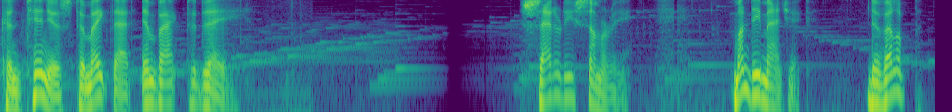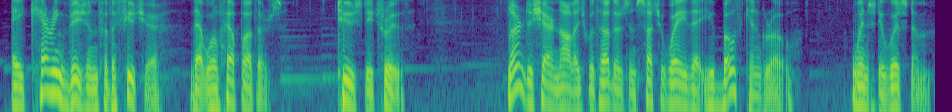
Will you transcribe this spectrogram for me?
continues to make that impact today. Saturday Summary Monday Magic Develop a caring vision for the future that will help others. Tuesday Truth Learn to share knowledge with others in such a way that you both can grow. Wednesday Wisdom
